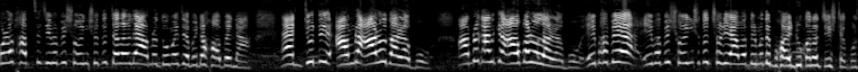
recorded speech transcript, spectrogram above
ওরা ভাবছে যেভাবে সহিংসতা চালালে আমরা দমে যাব, এটা হবে না। একজনই আমরা আরও দাঁড়াবো, আমরা কালকে আবারও দাঁড়াবো। এভাবে এভাবে সহিংসতা ছড়িয়ে আমাদের মধ্যে ভয় ঢুকানোর চেষ্টা করছে।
